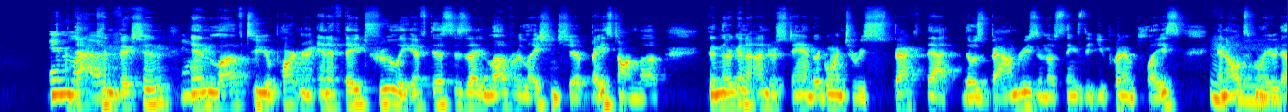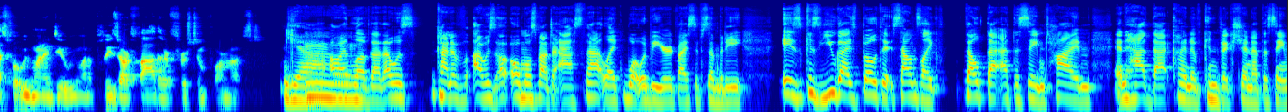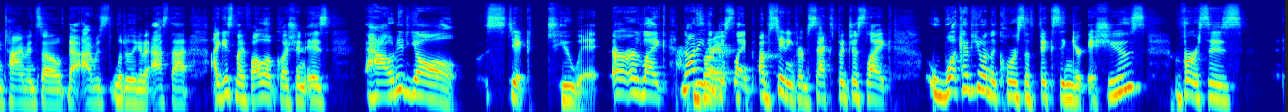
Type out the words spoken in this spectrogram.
in that conviction Yeah. and love to your partner. And if they truly, if this is a love relationship based on love, then they're going to understand. They're going to respect that those boundaries and those things that you put in place. And Mhm. ultimately, that's what we want to do. We want to please our Father first and foremost. Yeah. Oh, I Mm. love that. That was kind of, I was almost about to ask that. Like, what would be your advice if somebody is, because you guys both, it sounds like, felt that at the same time and had that kind of conviction at the same time. And so that I was literally going to ask that. I guess my follow up question is how did y'all stick to it? Or, or like, not even Right. just like abstaining from sex, but just like, what kept you on the course of fixing your issues versus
